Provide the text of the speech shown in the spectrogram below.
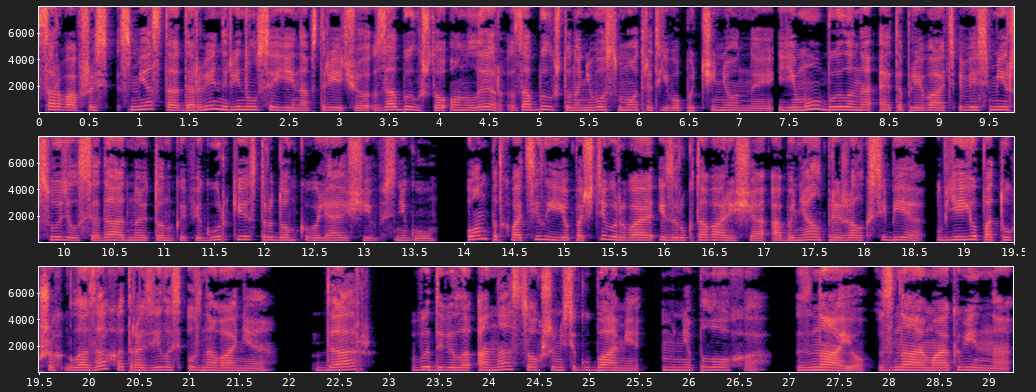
Сорвавшись с места, Дарвин ринулся ей навстречу, забыл, что он Лэр, забыл, что на него смотрят его подчиненные. Ему было на это плевать, весь мир сузился до одной тонкой фигурки, с трудом ковыляющей в снегу. Он подхватил ее, почти вырывая из рук товарища, обнял, прижал к себе. В ее потухших глазах отразилось узнавание. «Дар?» – выдавила она сохшимися губами. «Мне плохо». «Знаю, знаю, моя Квинна,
